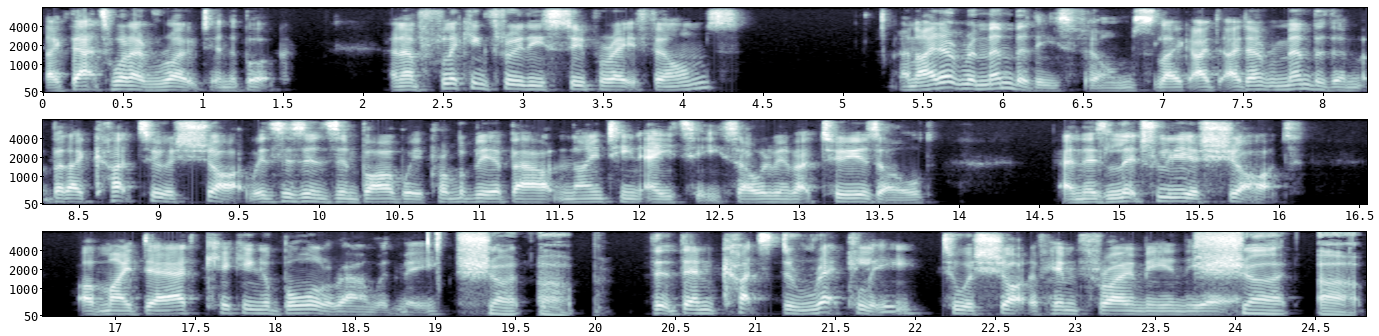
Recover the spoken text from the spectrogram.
Like that's what I wrote in the book. And I'm flicking through these Super 8 films. And I don't remember these films. Like I, I don't remember them, but I cut to a shot. This is in Zimbabwe, probably about 1980. So I would have been about two years old. And there's literally a shot of my dad kicking a ball around with me Shut up. that then cuts directly to a shot of him throwing me in the air. Shut up.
